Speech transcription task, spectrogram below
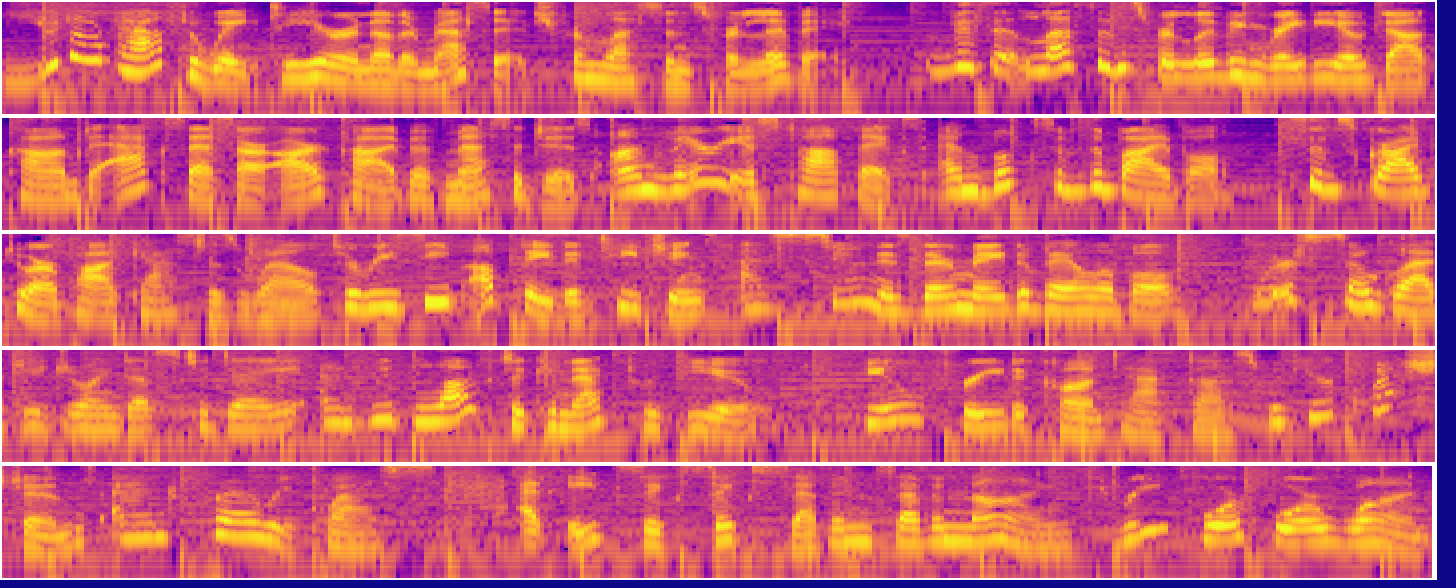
You don't have to wait to hear another message from Lessons for Living. Visit lessonsforlivingradio.com to access our archive of messages on various topics and books of the Bible. Subscribe to our podcast as well to receive updated teachings as soon as they're made available. We're so glad you joined us today and we'd love to connect with you. Feel free to contact us with your questions and prayer requests at 866 779 3441.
